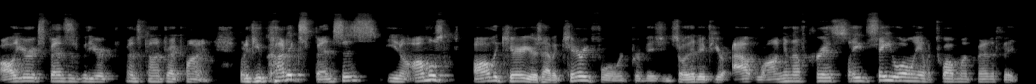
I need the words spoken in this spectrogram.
all your expenses with your expense contract, fine. But if you cut expenses, you know, almost all the carriers have a carry forward provision so that if you're out long enough, Chris, say, say you only have a 12 month benefit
